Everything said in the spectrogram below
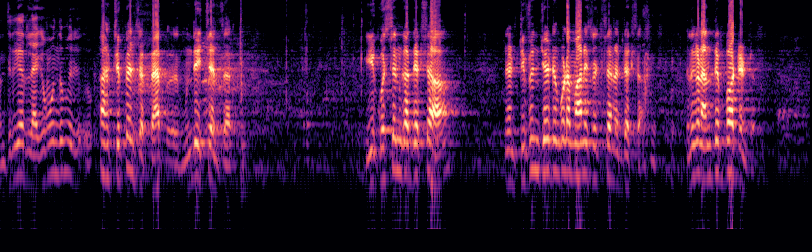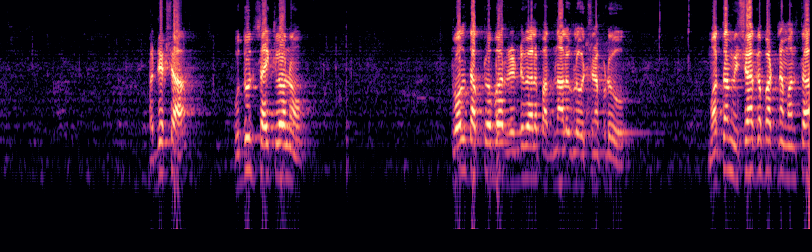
మంత్రి గారు లేకముందు మీరు చెప్పాను సార్ పేపర్ ముందే ఇచ్చాను సార్. ఈ క్వశ్చన్కి అధ్యక్ష నేను టిఫిన్ చేయడం కూడా మానేసి వచ్చాను అధ్యక్ష. ఎందుకంటే అంత ఇంపార్టెంట్. అధ్యక్ష ఉద్దూద్ సైక్లోను ట్వెల్త్ అక్టోబర్ రెండు వేల పద్నాలుగులో వచ్చినప్పుడు మొత్తం విశాఖపట్నం అంతా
